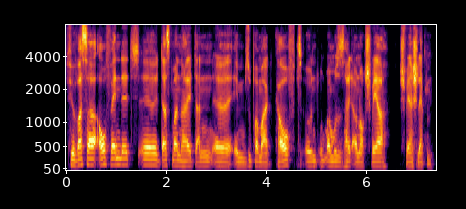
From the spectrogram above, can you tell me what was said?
für Wasser aufwendet, äh, dass man halt dann äh, im Supermarkt kauft und, und man muss es halt auch noch schwer, schwer schleppen.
